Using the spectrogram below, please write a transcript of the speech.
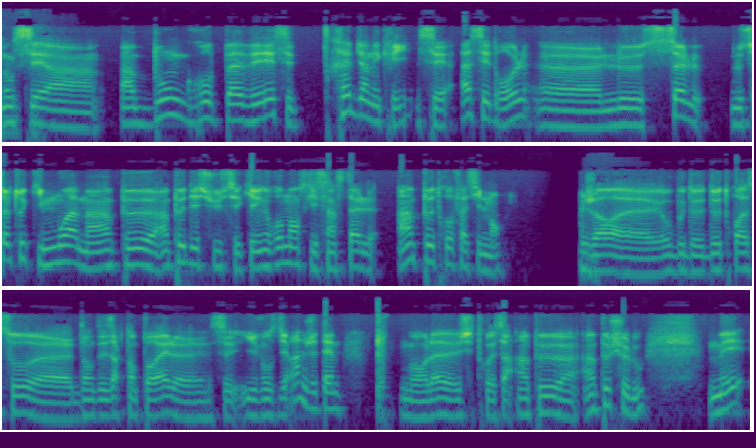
Donc c'est un, un bon gros pavé. C'est très bien écrit. C'est assez drôle. le seul le seul truc qui moi m'a un peu déçu, c'est qu'il y a une romance qui s'installe un peu trop facilement. Genre euh, au bout de deux trois sauts euh, dans des arcs temporels, euh, ils vont se dire ah je t'aime. Bon là j'ai trouvé ça un peu un peu chelou. Mais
